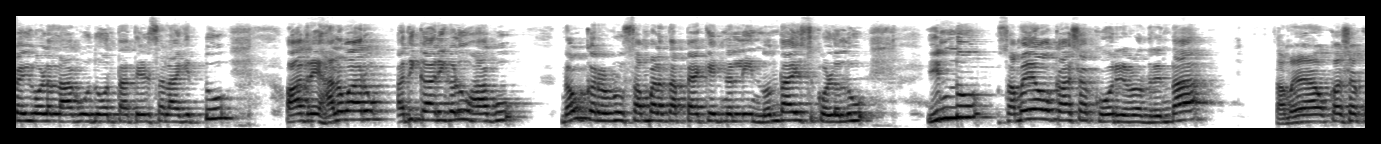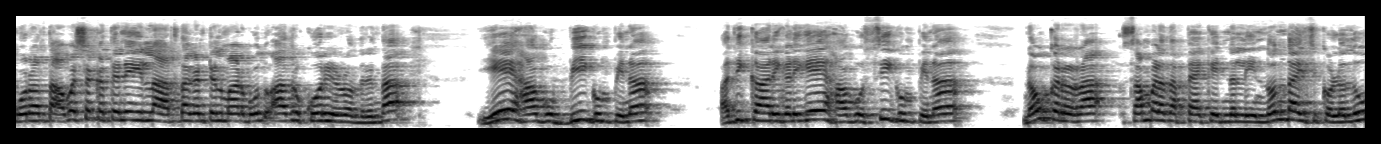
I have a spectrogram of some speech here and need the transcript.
ಕೈಗೊಳ್ಳಲಾಗುವುದು ಅಂತ ತಿಳಿಸಲಾಗಿತ್ತು. ಆದರೆ ಹಲವಾರು ಅಧಿಕಾರಿಗಳು ಹಾಗೂ ನೌಕರರು ಸಂಬಳದ ಪ್ಯಾಕೇಜ್ನಲ್ಲಿ ನೋಂದಾಯಿಸಿಕೊಳ್ಳಲು ಇನ್ನೂ ಸಮಯಾವಕಾಶ ಕೋರಿರೋದ್ರಿಂದ, ಸಮಯಾವಕಾಶ ಕೋರುವಂಥ ಅವಶ್ಯಕತೆಯೇ ಇಲ್ಲ. ಅರ್ಧ ಗಂಟೆಲಿ ಮಾಡ್ಬೋದು, ಆದರೂ ಕೋರಿರೋದ್ರಿಂದ ಎ ಹಾಗೂ ಬಿ ಗುಂಪಿನ ಅಧಿಕಾರಿಗಳಿಗೆ ಹಾಗೂ ಸಿ ಗುಂಪಿನ ನೌಕರರ ಸಂಬಳದ ಪ್ಯಾಕೇಜ್ನಲ್ಲಿ ನೋಂದಾಯಿಸಿಕೊಳ್ಳಲು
